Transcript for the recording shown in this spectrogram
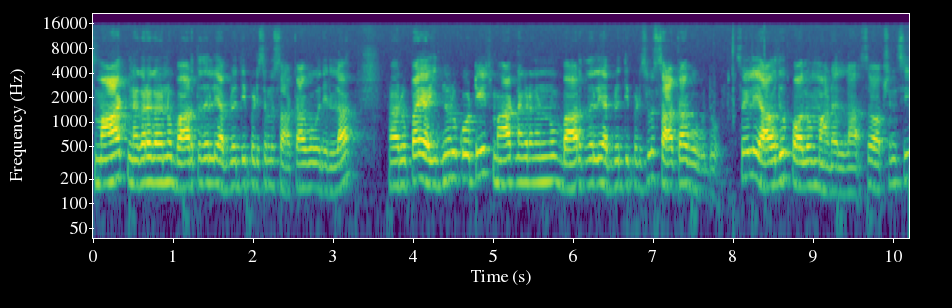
ಸ್ಮಾರ್ಟ್ ನಗರಗಳನ್ನು ಭಾರತದಲ್ಲಿ ಅಭಿವೃದ್ಧಿಪಡಿಸಲು ಸಾಕಾಗುವುದಿಲ್ಲ. ರೂಪಾಯಿ ಐದುನೂರು ಕೋಟಿ ಸ್ಮಾರ್ಟ್ ನಗರಗಳನ್ನು ಭಾರತದಲ್ಲಿ ಅಭಿವೃದ್ಧಿಪಡಿಸಲು ಸಾಕಾಗುವುದು. ಸೊ ಇಲ್ಲಿ ಯಾವುದೂ ಫಾಲೋ ಮಾಡಲ್ಲ. ಸೊ ಆಪ್ಷನ್ ಸಿ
